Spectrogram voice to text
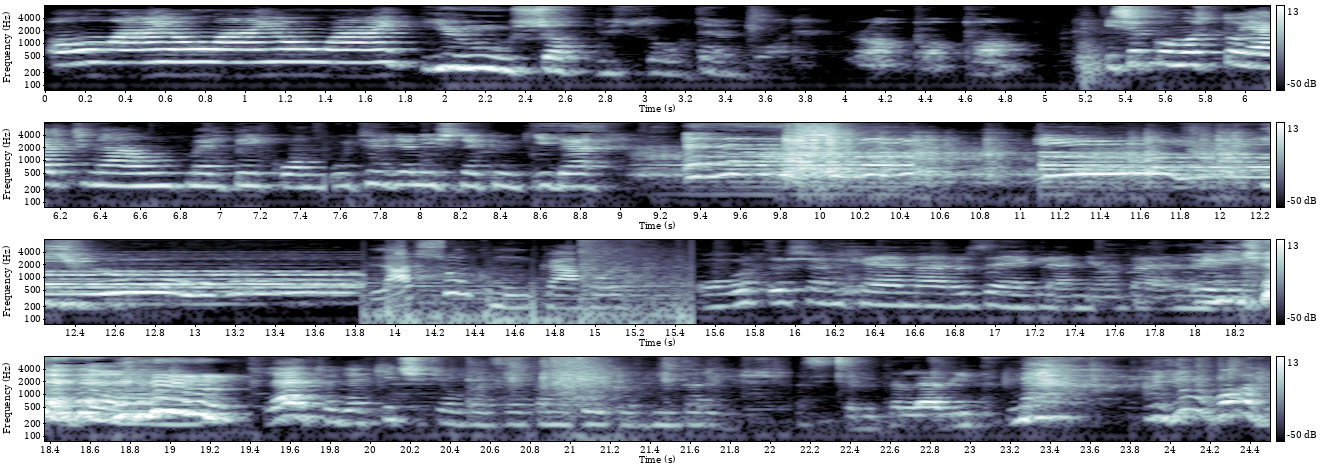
Oh why, oh why, oh why. You shut this so damn one. Ram pam pam. És akkor most tojást csinálunk, mert békon. Úgyhogy jön is nekünk ide. Lássunk munkához! Óvatosan kell már az eglányjal bánni. Igen. Lehet, hogy egy kicsit jobban szeretem a békot, mint a rizs. Azt hittem, mint a levit. Jó van,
